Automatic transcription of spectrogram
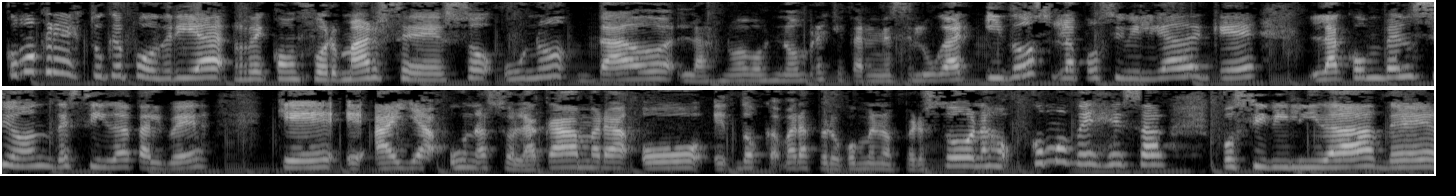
¿Cómo crees tú que podría reconformarse eso? Uno, dado los nuevos nombres que están en ese lugar y dos, la posibilidad de que la convención decida tal vez que eh, haya una sola cámara o eh, dos cámaras pero con menos personas. ¿Cómo ves esa posibilidad de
